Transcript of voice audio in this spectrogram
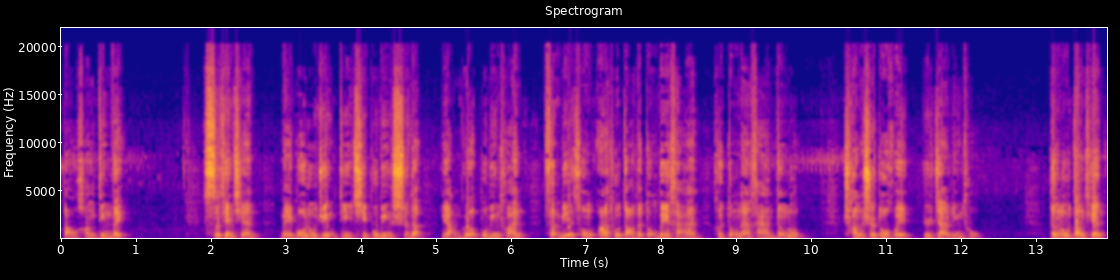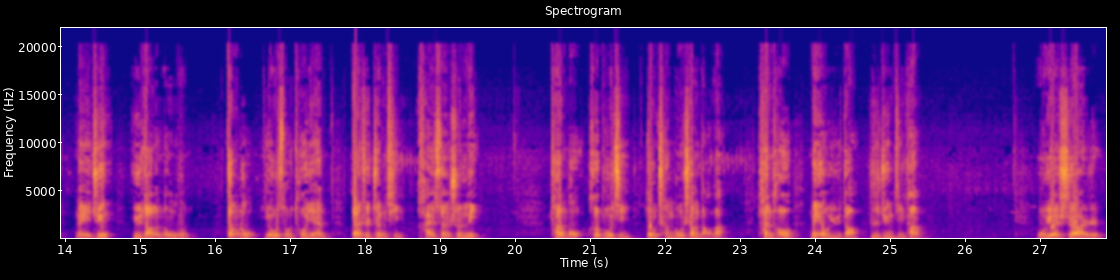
导航定位。四天前。美国陆军第七步兵师的两个步兵团分别从阿图岛的东北海岸和东南海岸登陆，尝试夺回日占领土。登陆当天，美军遇到了浓雾，登陆有所拖延，但是整体还算顺利。团部和补给都成功上岛了，滩头没有遇到日军抵抗。五月十二日，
